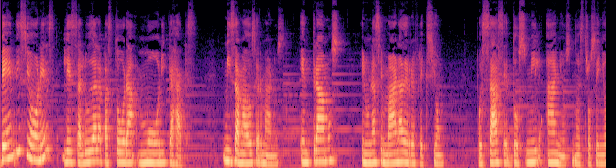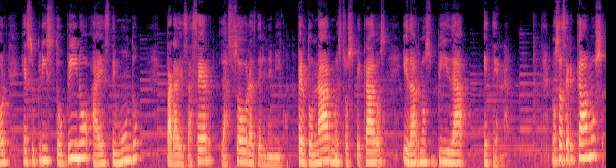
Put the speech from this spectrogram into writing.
Bendiciones, les saluda la pastora Mónica Jaques. Mis amados hermanos, entramos en una semana de reflexión, pues hace dos mil años nuestro Señor Jesucristo vino a este mundo para deshacer las obras del enemigo, perdonar nuestros pecados y darnos vida eterna. Nos acercamos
